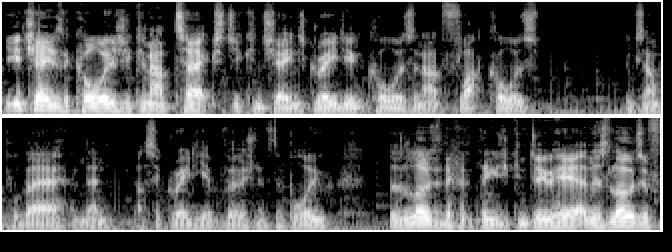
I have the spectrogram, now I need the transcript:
You can change the colors, you can add text, you can change gradient colors and add flat colors. For example there, and then that's a gradient version of the blue. There's loads of different things you can do here, and there's loads of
